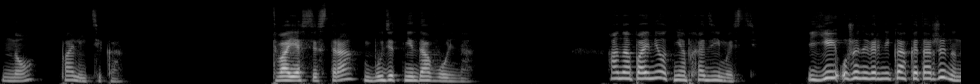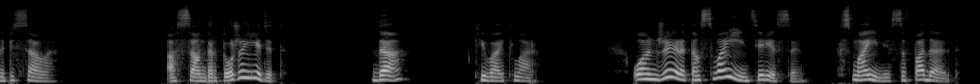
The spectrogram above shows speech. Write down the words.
Но политика. Твоя сестра будет недовольна. Она поймет необходимость. Ей уже наверняка Катаржина написала. А Сандер тоже едет? Да, кивает Лар. У Анжейра там свои интересы, с моими совпадают.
